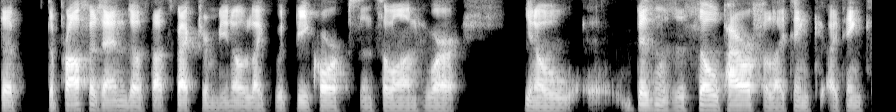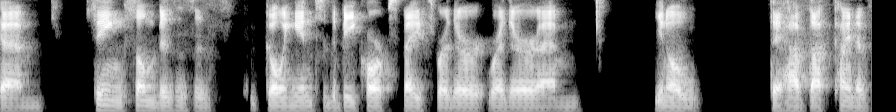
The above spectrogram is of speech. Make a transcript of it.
the the profit end of that spectrum. You know, like with B Corps and so on, who are you know business is so powerful. I think I think um, seeing some businesses going into the B Corp space where they're where they're um, you know they have that kind of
